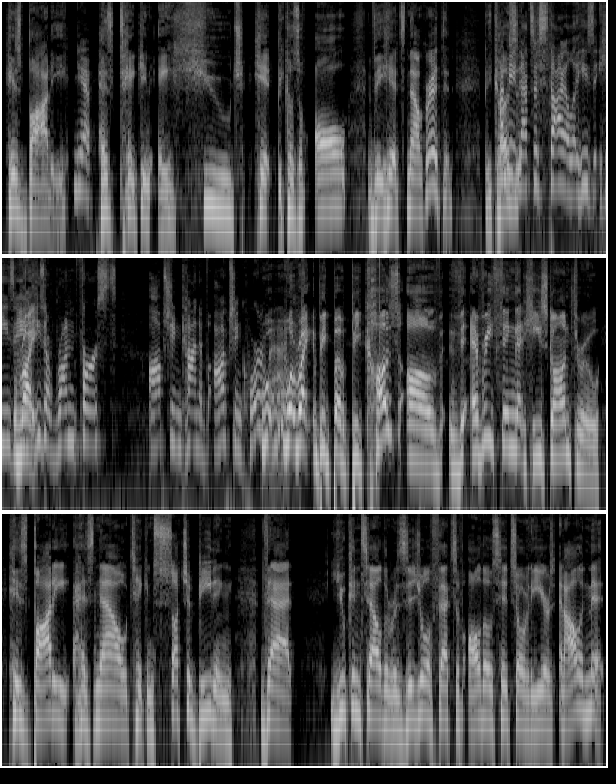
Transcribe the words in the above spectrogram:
his body Yeah. has taken a huge hit because of all the hits. Now, granted, because I mean, that's his style. He's he's a, Right. he's a run first option kind of option quarterback. Well, well, right, be, but because of the, everything that he's gone through, his body has now taken such a beating that you can tell the residual effects of all those hits over the years. And I'll admit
